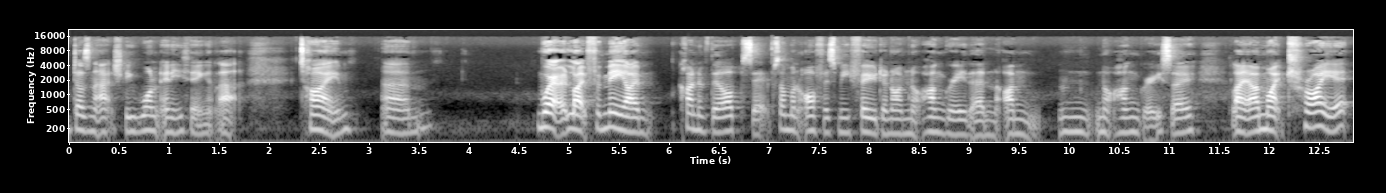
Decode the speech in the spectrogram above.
doesn't actually want anything at that time. Um, where like for me, I'm kind of the opposite. If someone offers me food and I'm not hungry, then I'm not hungry. So like I might try it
